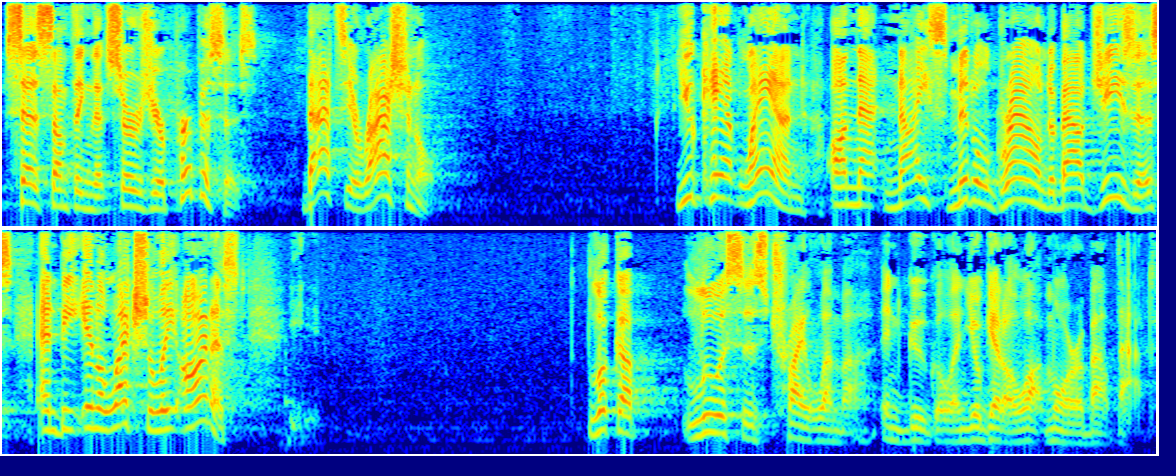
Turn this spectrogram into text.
says something that serves your purposes. That's irrational. You can't land on that nice middle ground about Jesus and be intellectually honest. Look up Lewis's trilemma in Google, and you'll get a lot more about that.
